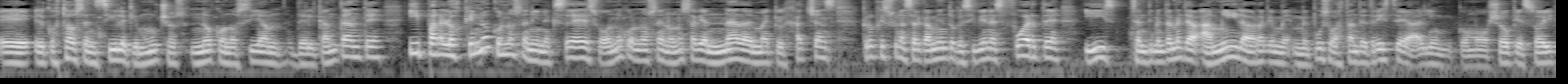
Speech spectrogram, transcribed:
eh, el costado sensible que muchos no conocían del cantante. Y para los que no conocen In Excess o no conocen o no sabían nada de Michael Hutchins, creo que es un acercamiento que si bien es fuerte y sentimentalmente a, mí la verdad que me, puso bastante triste, a alguien como yo que soy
